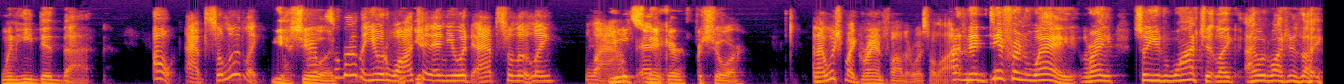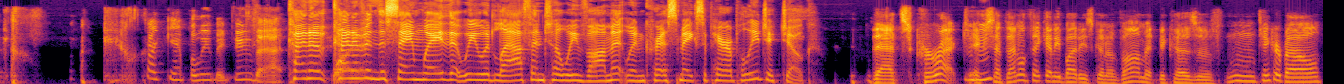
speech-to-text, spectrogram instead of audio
when he did that Oh, absolutely. yes you would absolutely. You would watch Yeah. it and you would absolutely laugh. you would And- snicker for sure And, I wish my grandfather was alive. but alive. in a different way right so you'd watch it like i would watch it like i can't believe they do that Kind of kind of in the same way that we would laugh until we vomit when Chris makes a paraplegic joke. That's correct. Mhm. Except I don't think anybody's going to vomit because of mm, Tinkerbell.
